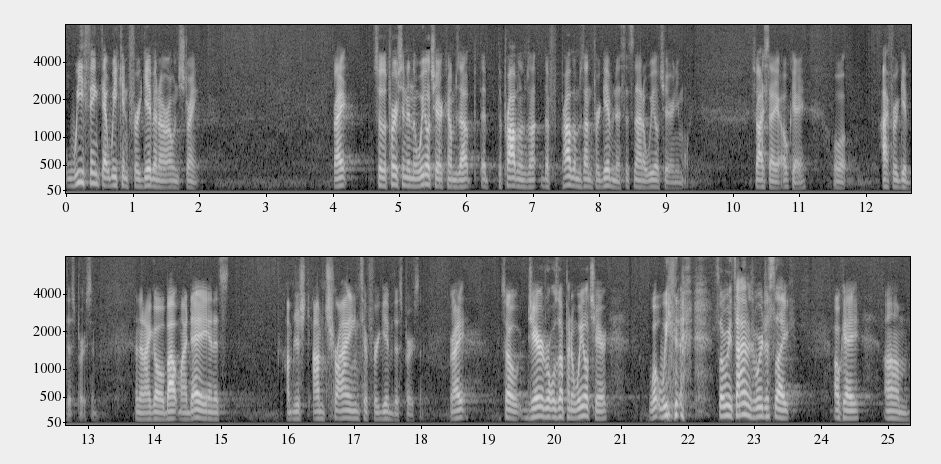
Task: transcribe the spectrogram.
we think that we can forgive in our own strength. Right? So the person in the wheelchair comes up, the, the, problem's, the problem's unforgiveness. It's not a wheelchair anymore. So I say, okay, well, I forgive this person. And then I go about my day and it's, I'm just, I'm trying to forgive this person, right? So Jared rolls up in a wheelchair. What we, so many times we're just like, okay, um,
